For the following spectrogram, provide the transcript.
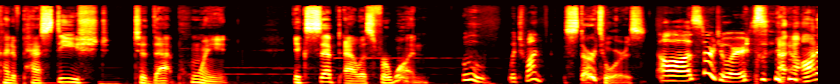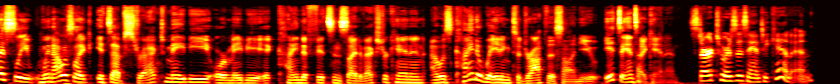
kind of pastiched to that point, except Alice for one. Ooh, which one? Star Tours. Aw, Star Tours. I, honestly, when I was like, it's abstract, maybe, or maybe it kind of fits inside of extra canon, I was kind of waiting to drop this on you. It's anti canon. Star Tours is anti canon.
